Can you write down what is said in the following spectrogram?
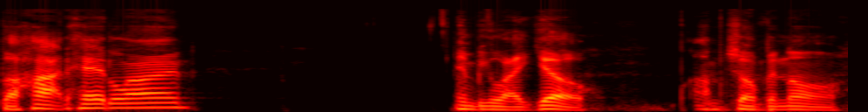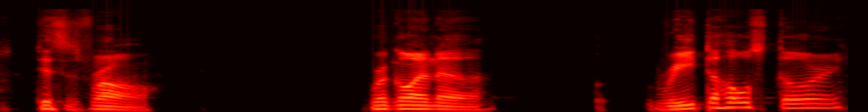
the hot headline and be like, "Yo, I'm jumping on. This is wrong." We're going to read the whole story.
